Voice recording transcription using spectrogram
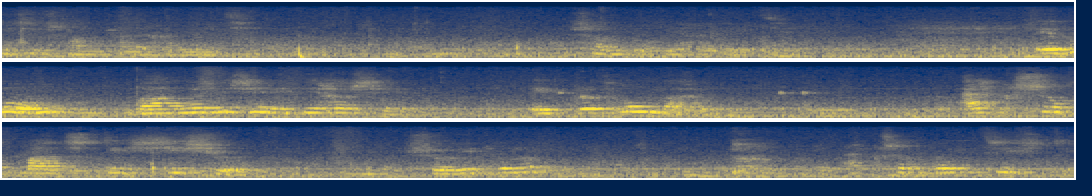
কিছু সন্তান হারিয়েছি। সম্পত্তি হারিয়েছি। এবং বাংলাদেশের ইতিহাসে এই প্রথমবার একশো পাঁচটি শিশু শহীদ হলো। একশো পঁয়ত্রিশটি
